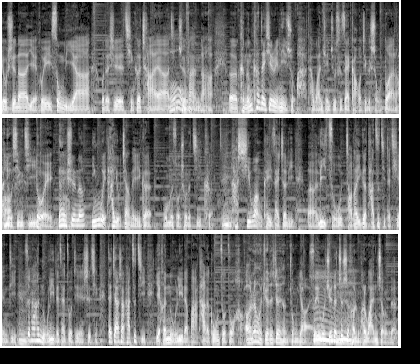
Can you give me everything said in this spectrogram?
有时呢也会送礼啊，或者是请喝茶呀，请吃饭的哈。呃，可能看在一些人眼里说啊，他完全就是在搞这个手段了，很有心机。对，但是呢，因为他有这样的一个我们所说的饥渴，嗯，他希望可以在这里呃立足，找到一个他自己的天地，所以他很努力的在做这件事情，再加上他自己。也很努力的把他的工作做好。哦，那我觉得这很重要哎，所以我觉得这是很很完整的。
